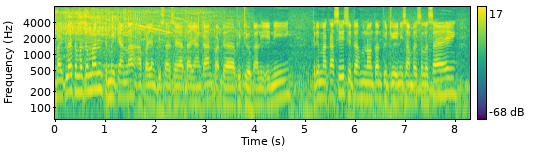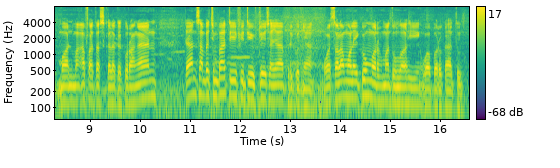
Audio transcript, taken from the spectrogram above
Baiklah teman-teman, demikianlah apa yang bisa saya tayangkan pada video kali ini. Terima kasih sudah menonton video ini sampai selesai. Mohon maaf atas segala kekurangan dan sampai jumpa di video-video saya berikutnya. Wassalamualaikum warahmatullahi wabarakatuh.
